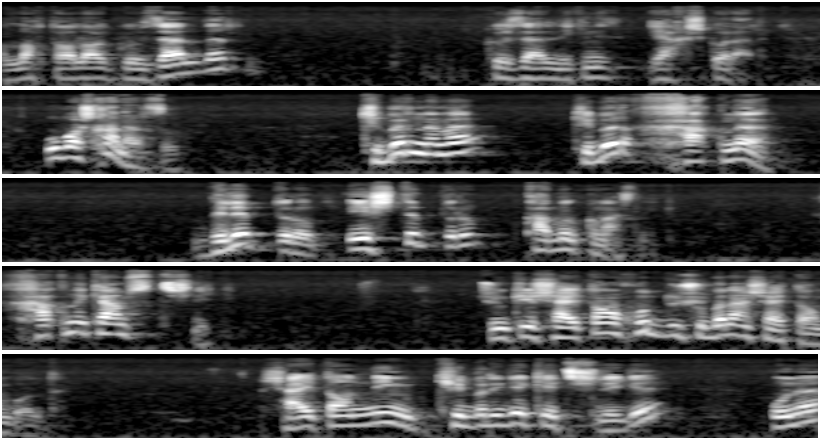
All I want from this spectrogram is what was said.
Alloh taolo go'zaldir go'zallikni yaxshi ko'radi. U boshqa narsa. Kibr nima? Kibr haqni bilib turib eshitib turib qabul qilmaslik. Haqni kamsitishlik. Chunki shayton xuddi shu bilan shayton bo'ldi. Shaytonning kibriga ketishligi uni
